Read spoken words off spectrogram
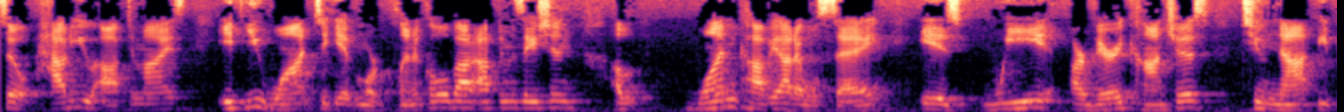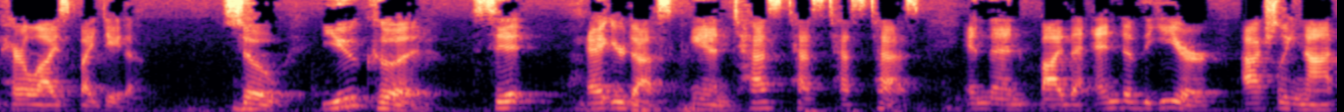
So, how do you optimize? If you want to get more clinical about optimization, one caveat I will say is we are very conscious to not be paralyzed by data. So, you could sit at your desk and test, test, test, test, and then by the end of the year, actually not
